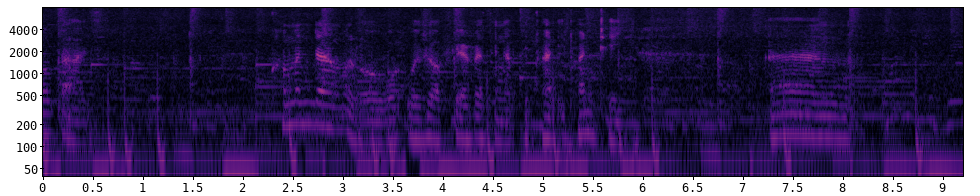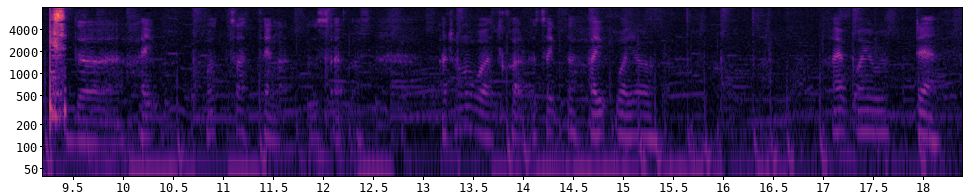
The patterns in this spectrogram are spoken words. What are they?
So guys, comment down below what was your favorite thing of the 2020 and the hype. What's that thing? I don't know what it's called. It's like the hype wire. Hype wire of death.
